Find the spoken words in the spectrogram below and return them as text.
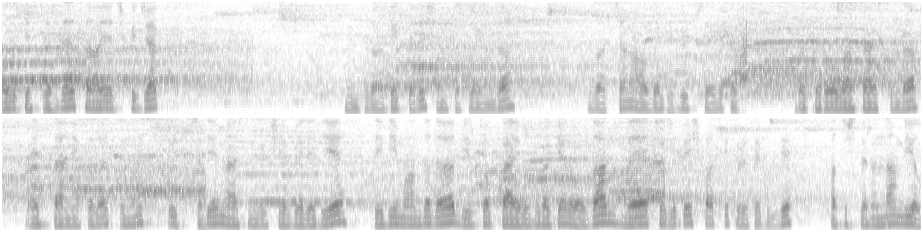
Balıkesir'de sahaya çıkacak. Oyuncular bekledi. Şimdi top oyunda. Muratcan aldığı gibi 3 sayılık atış. Burak Erol var karşısında. 5 saniye kala Simmons 3 sayı. Mersin Büyükşehir Belediye. Dediğim anda da bir top kaybı Burak Erol'dan ve Tölce 5 basket üretebildi. Atışlarından Will.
